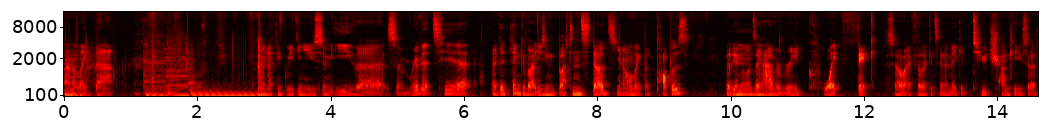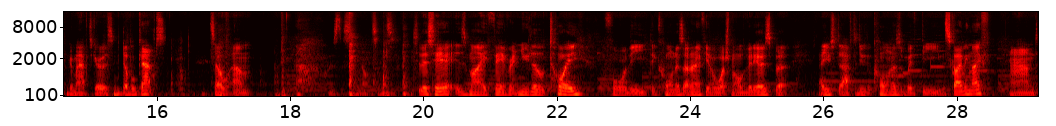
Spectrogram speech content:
Kind of like that. And then I think we can use some either some rivets here. I did think about using button studs, you know, like the poppers, but the only ones I have are really quite thick. So I feel like it's gonna make it too chunky. So I think we might have to go with some double caps. So, um, what is this nonsense? So this here is my favorite new little toy for the, the corners. I don't know if you ever watched my old videos, but I used to have to do the corners with the, the skiving knife and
